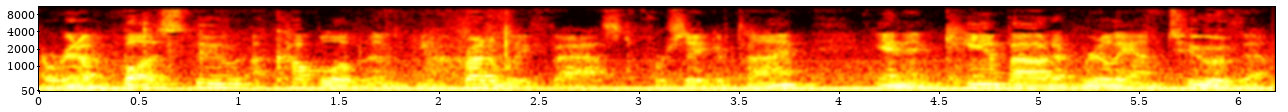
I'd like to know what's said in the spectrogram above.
and we're going to buzz through a couple of them incredibly fast for sake of time and then camp out really on two of them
